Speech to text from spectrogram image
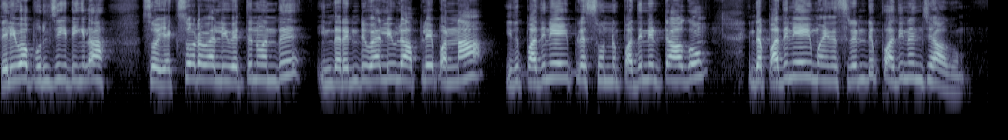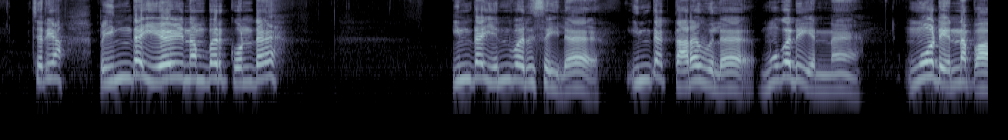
தெளிவாக புரிஞ்சுக்கிட்டீங்களா? ஸோ எக்ஸோட வேல்யூ எத்துன்னு வந்து இந்த ரெண்டு வேல்யூவில் அப்ளை பண்ணால் இது பதினேழு ப்ளஸ் ஒன்று பதினெட்டு ஆகும். இந்த பதினேழு மைனஸ் ரெண்டு பதினஞ்சு ஆகும். சரியா? இப்போ இந்த ஏழு நம்பர் கொண்ட இந்த எண் வரிசையில் இந்த தரவில் முகடு என்ன? மோடு என்னப்பா?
